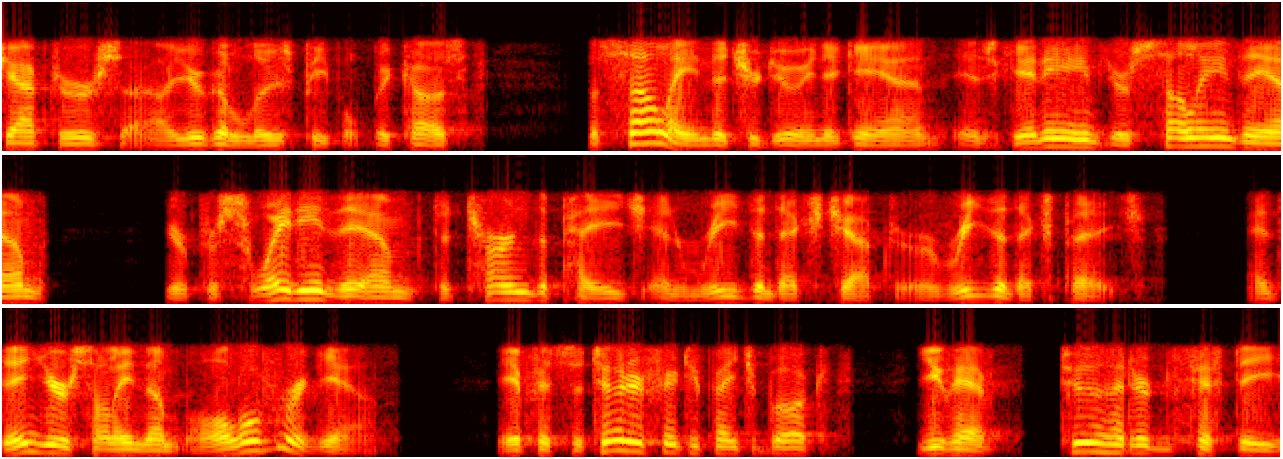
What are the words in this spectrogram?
chapters, uh, you're going to lose people because the selling that you're doing again is getting, you're selling them, you're persuading them to turn the page and read the next chapter or read the next page. And then you're selling them all over again. If it's a 250 page book, you have 250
